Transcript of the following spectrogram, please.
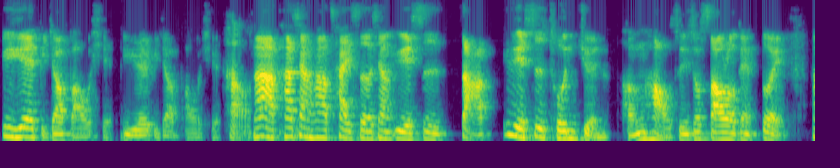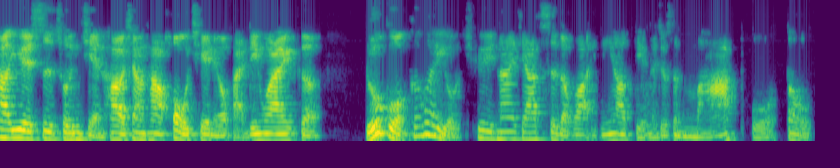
预约比较保险，预约比较保险。好，那它像它菜色，像粤式炸、粤式春卷很好吃，你说烧肉店对，那粤式春卷还有像它厚切牛排，另外一个，如果各位有去那一家吃的话，一定要点的就是麻婆豆腐。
